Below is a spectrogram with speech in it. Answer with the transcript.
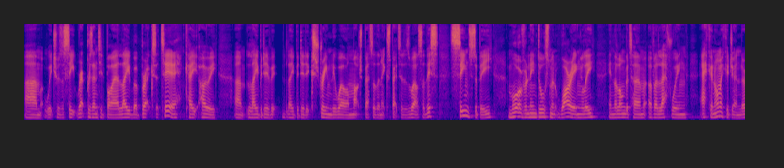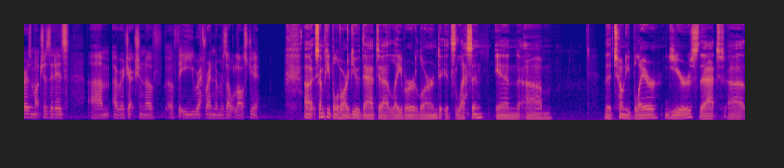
um, which was a seat represented by a Labour Brexiteer, Kate Hoey, um, Labour, did, Labour did extremely well and much better than expected as well. So this seems to be more of an endorsement, worryingly, in the longer term, of a left wing economic agenda as much as it is um, a rejection of, of the EU referendum result last year. Uh, some people have argued that uh, Labour learned its lesson in um, the Tony Blair years that uh,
